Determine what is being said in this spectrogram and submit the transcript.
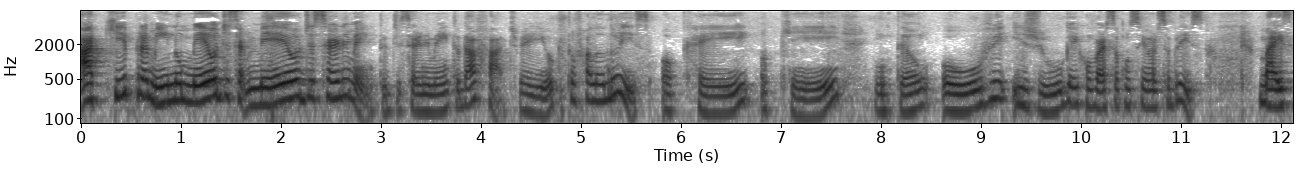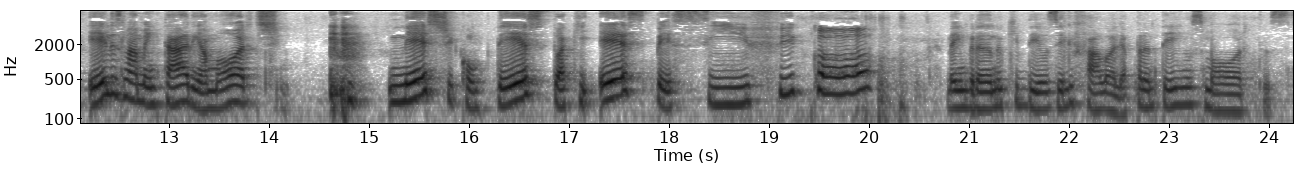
Aqui, para mim, no meu, meu discernimento, discernimento da Fátima, é eu que estou falando isso. Ok, ok. Então, ouve e julga e conversa com o Senhor sobre isso. Mas eles lamentarem a morte, neste contexto aqui específico, Lembrando que Deus ele fala, olha, plantei os mortos.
